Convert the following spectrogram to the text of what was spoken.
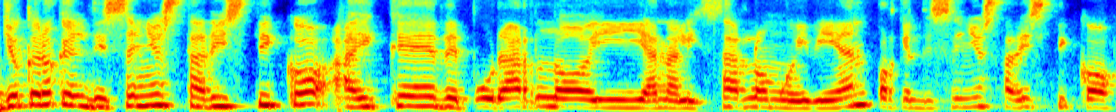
Yo creo que el diseño estadístico hay que depurarlo y analizarlo muy bien, porque el diseño estadístico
